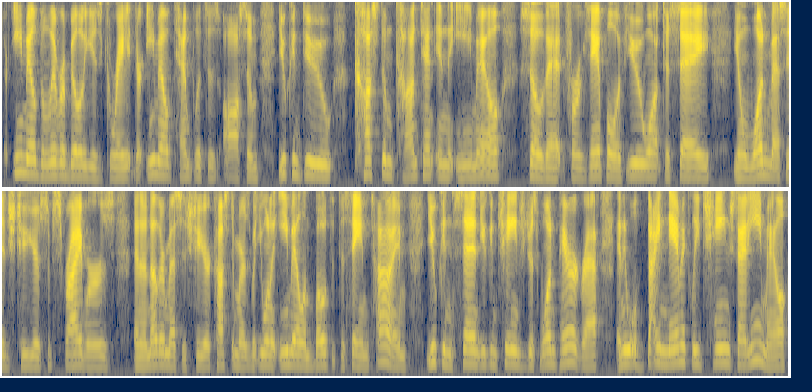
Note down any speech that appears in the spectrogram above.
Their email deliverability is great. Their email templates is awesome. You can do custom content in the email so that, for example, if you want to say, you know one message to your subscribers and another message to your customers, but you want to email them both at the same time, you can send you can change just one paragraph and it will dynamically change that email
